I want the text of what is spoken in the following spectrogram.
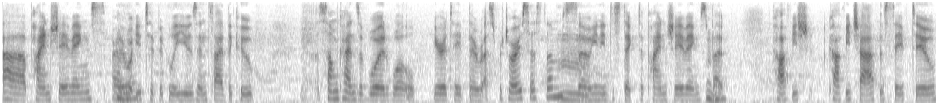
uh, pine shavings are what you typically use inside the coop. Some kinds of wood will irritate their respiratory systems, so you need to stick to pine shavings. But coffee sh- coffee chaff is safe too.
